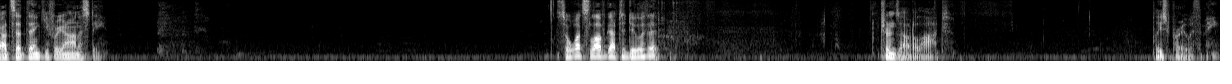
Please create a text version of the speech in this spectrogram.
God said, Thank you for your honesty. So, what's love got to do with it? Turns out a lot. Please pray with me.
